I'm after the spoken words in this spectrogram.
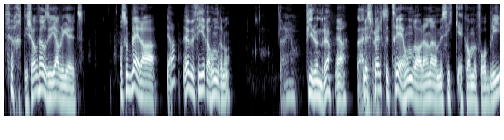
40 show høres jo jævlig gøy ut. Og så ble det ja, over 400 nå. 400, ja. Ja. Vi spilte 300 av den der Musikk er kommet for å bli,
